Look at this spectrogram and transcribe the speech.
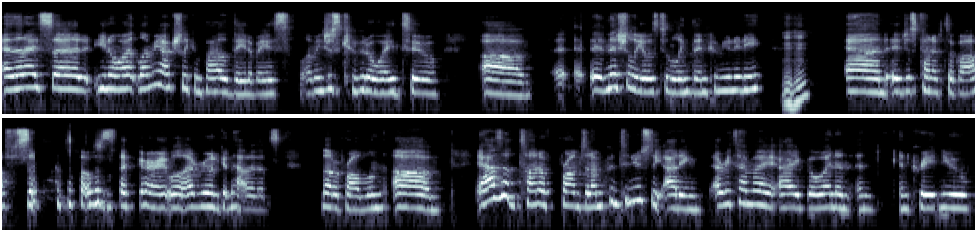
And then I said, you know what, let me actually compile a database. Let me just give it away to, uh, initially it was to the LinkedIn community. Mm-hmm. And it just kind of took off. So I was like, all right, well, everyone can have it. That's not a problem. Um, it has a ton of prompts, and I'm continuously adding. Every time I, I go in and, and, and create new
